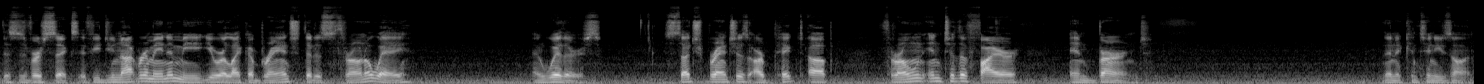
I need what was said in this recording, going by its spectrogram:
This is verse 6. If you do not remain in me, you are like a branch that is thrown away and withers. Such branches are picked up, thrown into the fire, and burned. Then it continues on.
